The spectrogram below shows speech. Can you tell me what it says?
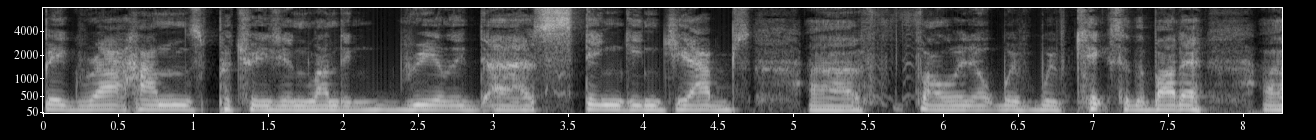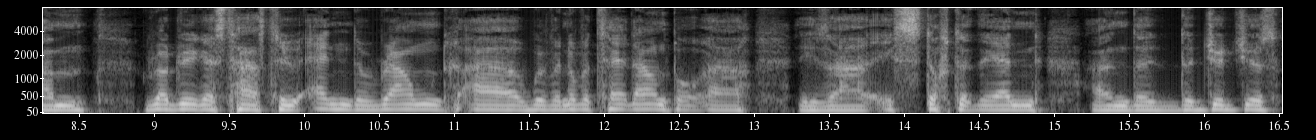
big right hands, Petrosyan landing really uh, stinging jabs, uh, following up with, with kicks to the body. Um, Rodrigues has to end the round uh, with another takedown, but uh, he's uh, he's stuffed at the end, and the the judges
